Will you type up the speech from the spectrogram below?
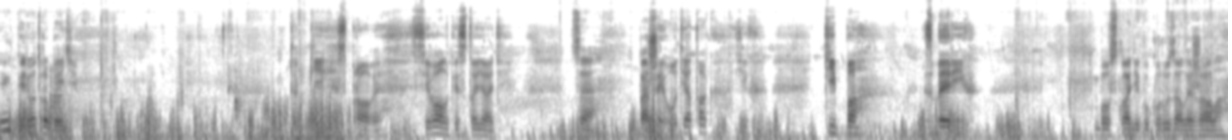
і вперед робити. Такі справи. Сівалки стоять. Це перший год я так їх типа зберіг, бо в складі кукуруза лежала.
